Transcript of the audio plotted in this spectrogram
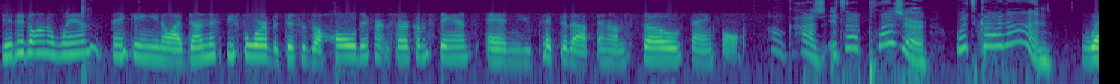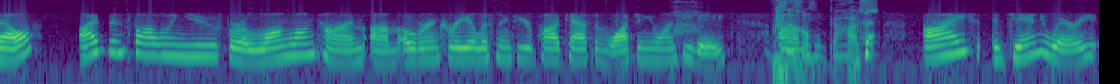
did it on a whim, thinking, you know, I've done this before, but this is a whole different circumstance, and you picked it up, and I'm so thankful. Oh gosh, it's our pleasure. What's going on? Well, I've been following you for a long, long time um, over in Korea, listening to your podcast and watching you on TV. oh gosh. I, in January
